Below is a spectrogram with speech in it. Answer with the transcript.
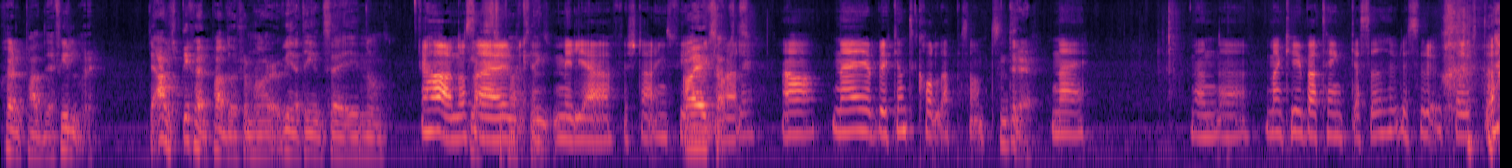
Sköldpaddefilmer. Det är alltid sköldpaddor som har virrat in sig i någon... Jaha, någon sån här miljöförstöringsfilm? Ja, exakt. Ja, nej, jag brukar inte kolla på sånt. Inte det? Nej. Men eh, man kan ju bara tänka sig hur det ser ut där ute.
